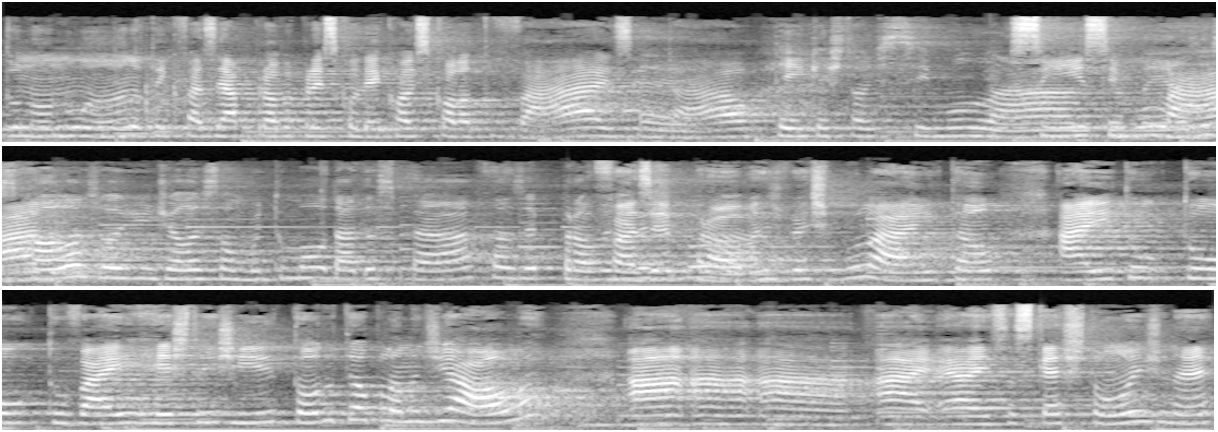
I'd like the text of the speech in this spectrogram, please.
do nono ano, tem que fazer a prova para escolher qual escola tu vais é, e tal. Tem questão de simular. Sim, simular. As escolas hoje em dia elas são muito moldadas para fazer provas fazer de vestibular. provas de vestibular. Então, aí tu, tu, tu vai restringir todo o teu plano de aula a, a, a, a, a essas questões, né?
